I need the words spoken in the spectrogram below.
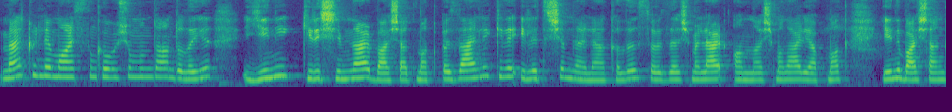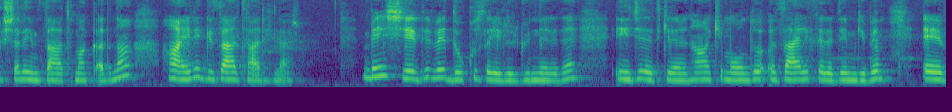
Merkür ile Mars'ın kavuşumundan dolayı yeni girişimler başlatmak, özellikle iletişimle alakalı sözleşmeler, anlaşmalar yapmak, yeni başlangıçlara imza atmak adına hayli güzel tarihler. 5, 7 ve 9 Eylül günleri de iyicil etkilerin hakim olduğu özellikle dediğim gibi ev,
